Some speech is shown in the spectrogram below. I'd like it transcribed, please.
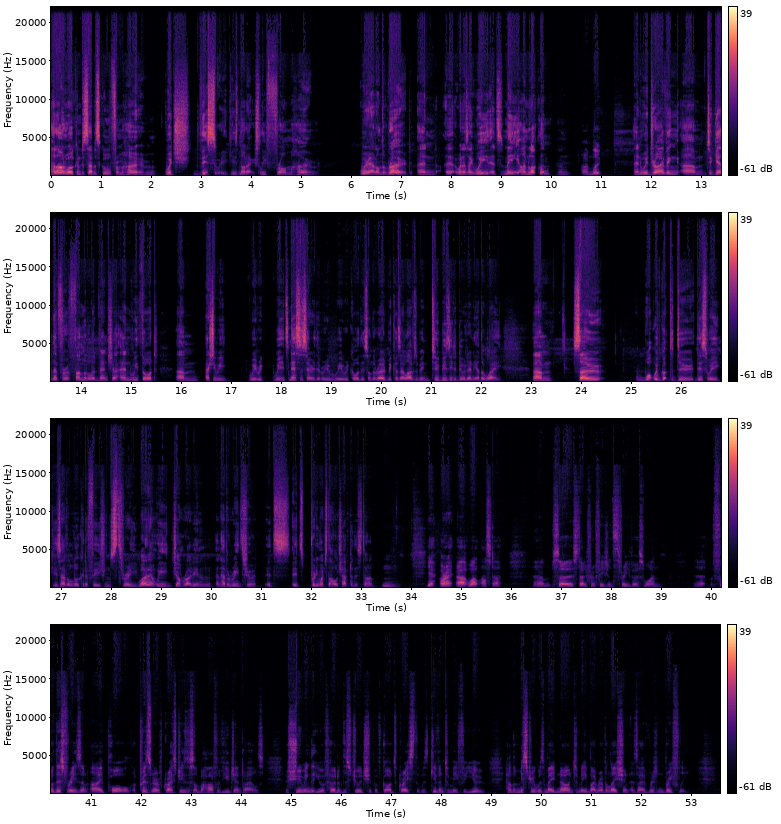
Hello and welcome to Sabbath School from Home, which this week is not actually from home. We're out on the road, and uh, when I say we, it's me. I'm Lachlan, And I'm Luke. and we're driving um, together for a fun little adventure. And we thought, um, actually, we we, re- we it's necessary that we, we record this on the road because our lives have been too busy to do it any other way. Um, so, what we've got to do this week is have a look at Ephesians three. Why don't we jump right in and, and have a read through it? It's it's pretty much the whole chapter this time. Mm. Yeah, all right. Uh, well, I'll start. Um, so, starting from Ephesians 3, verse 1. Uh, For this reason, I, Paul, a prisoner of Christ Jesus on behalf of you Gentiles, assuming that you have heard of the stewardship of God's grace that was given to me for you, how the mystery was made known to me by revelation, as I have written briefly.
